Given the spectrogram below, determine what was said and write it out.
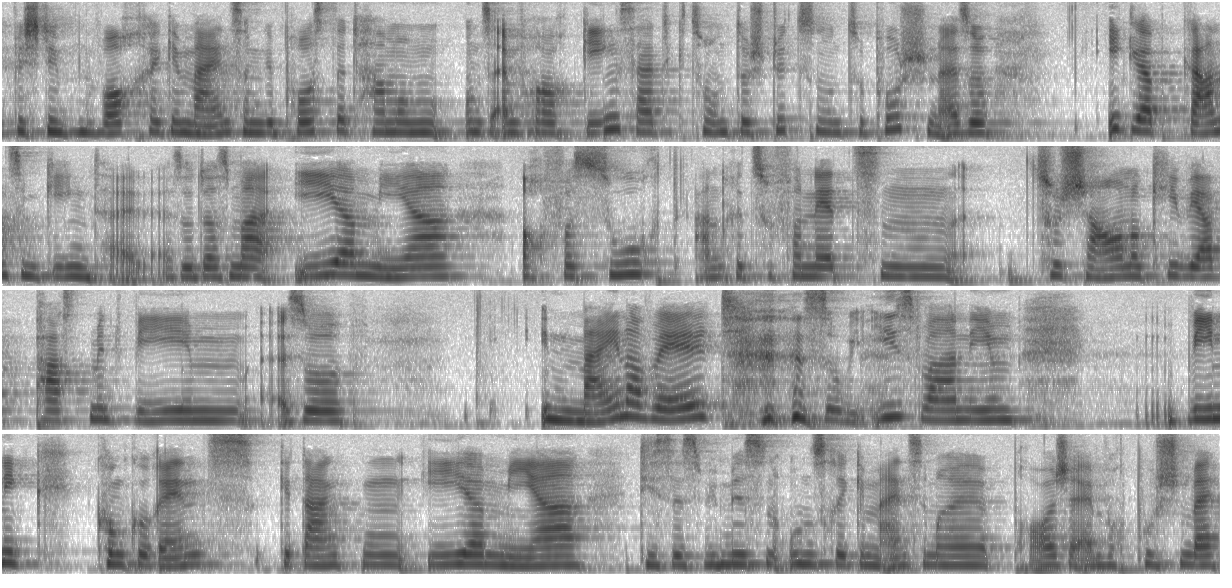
bestimmten Woche gemeinsam gepostet haben, um uns einfach auch gegenseitig zu unterstützen und zu pushen. Also ich glaube ganz im Gegenteil, also dass man eher mehr auch versucht, andere zu vernetzen, zu schauen, okay, wer passt mit wem, also in meiner Welt, so wie ich es wahrnehme, wenig Konkurrenzgedanken, eher mehr dieses, wir müssen unsere gemeinsame Branche einfach pushen, weil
